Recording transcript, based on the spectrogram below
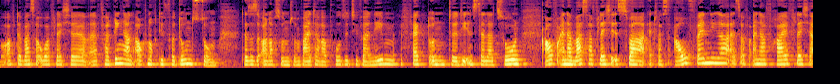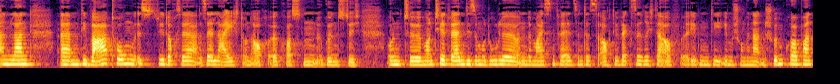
auf der Wasseroberfläche äh, verringern auch noch die Verdunstung. Das ist auch noch so ein, so ein weiterer positiver Nebeneffekt. Und die Installation auf einer Wasserfläche ist zwar etwas aufwendiger als auf einer Freifläche an Land, Ähm, die Wartung ist jedoch sehr, sehr leicht und auch äh, kostengünstig. Und äh, montiert werden diese Module und in den meisten Fällen sind es auch die Wechselrichter auf äh, eben die eben schon genannten Schwimmkörpern.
